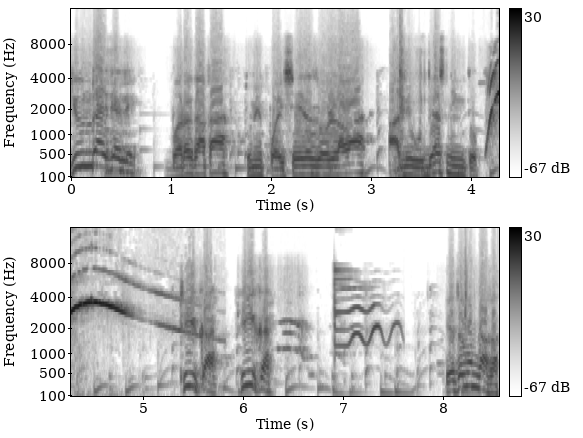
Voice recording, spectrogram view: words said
घेऊन जाय त्याले. बरं काका तुम्ही पैसे जोड लावा आम्ही उद्याच निघतो. ठीक आहे ठीक आहे. येतो मग काका.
